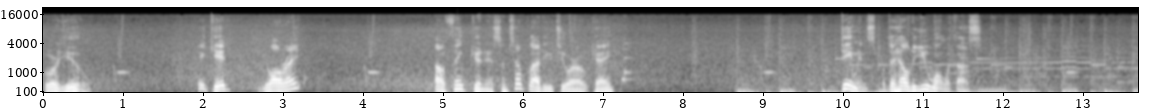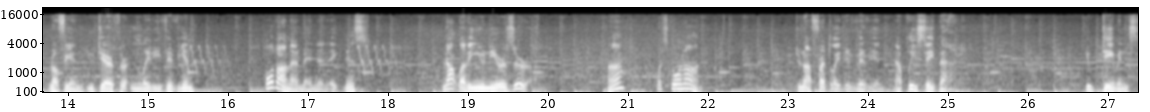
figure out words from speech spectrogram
Who are you? Hey, kid. You alright? Oh, thank goodness. I'm so glad you two are okay. Demons, what the hell do you want with us? Ruffian, you dare threaten Lady Vivian? Hold on a minute, Ignis. I'm not letting you near Azura. Huh? What's going on? Do not fret, Lady Vivian. Now please stay back. You demons,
